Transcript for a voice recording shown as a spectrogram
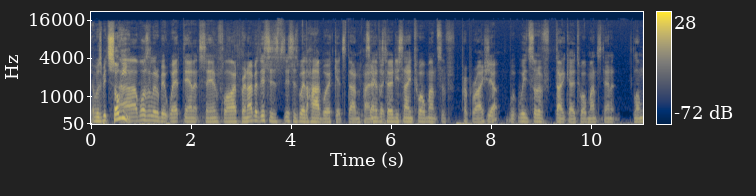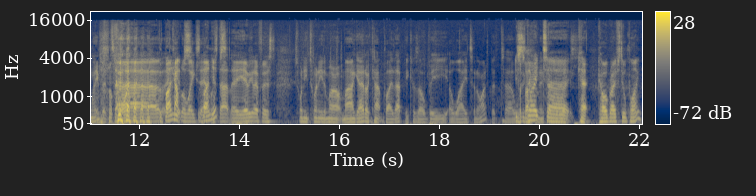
It was a bit soggy. Uh, was a little bit wet down at Sandfly, Breno, but this is this is where the hard work gets done, Painey. I just heard you saying 12 months of preparation. Yeah. We, we sort of don't go 12 months down at Longley, but uh, a couple of weeks The out, we'll start there. Yeah, we got our first 2020 tomorrow at Margate. I can't play that because I'll be away tonight, but uh, we'll Is the a great couple uh. Cat Colgrave still playing?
